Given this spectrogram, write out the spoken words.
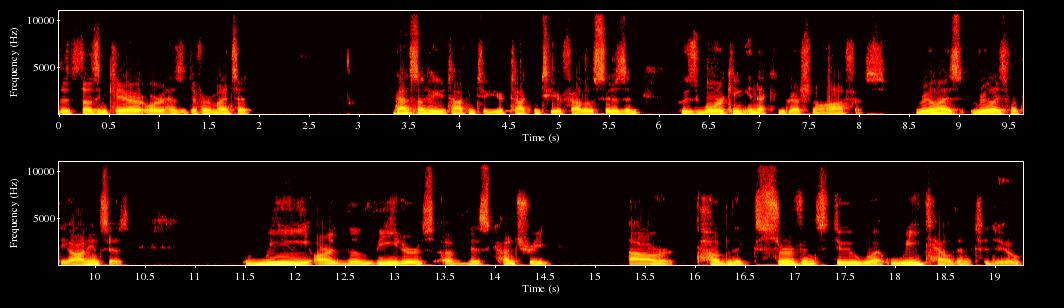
just doesn't care or has a different mindset, that's not who you're talking to. You're talking to your fellow citizen who's working in that congressional office. Realize realize what the audience is. We are the leaders of this country. Our public servants do what we tell them to do,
